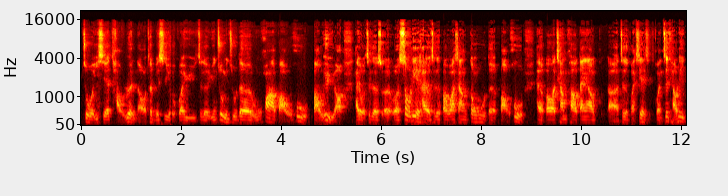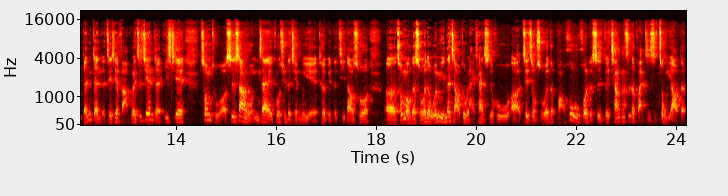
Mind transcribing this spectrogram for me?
做一些讨论哦，特别是有关于这个原住民族的文化保护、保育哦，还有这个呃呃狩猎，还有这个包括像动物的保护，还有包括枪炮弹药。啊、这个管线管制条例等等的这些法规之间的一些冲突哦。事实上，我们在过去的节目也特别的提到说，呃，从某个所谓的文明的角度来看，似乎呃这种所谓的保护或者是对枪支的管制是重要的。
